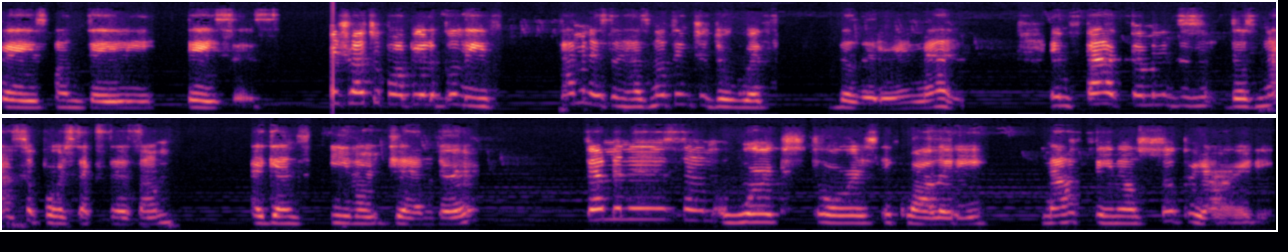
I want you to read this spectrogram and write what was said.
face on daily basis. Contrary to popular belief, feminism has nothing to do with belittling men. In fact, feminism does not support sexism against either gender. Feminism works towards equality, not female superiority.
